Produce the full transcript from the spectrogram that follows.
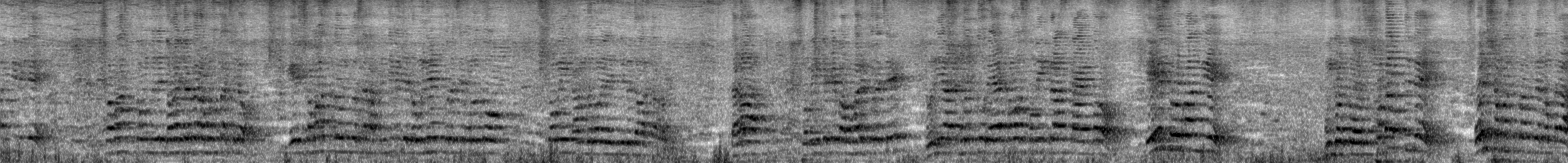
পৃথিবীতে সমাজতন্ত্র জয়জয়কার অবস্থা ছিল। এই সমাজতন্ত্র সারা পৃথিবীতে ডমিনেট করেছে মূলত শ্রমিক আন্দোলনের নেতৃত্ব দেওয়ার কারণে। তারা শ্রমিকদেরকে ব্যবহার করেছে, দুনিয়ার মজদুর এক হও শ্রমিক রাজ কায়েম এই দিয়ে বিগত শতাব্দীতে ওই সমাজতন্ত্রের লোকেরা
